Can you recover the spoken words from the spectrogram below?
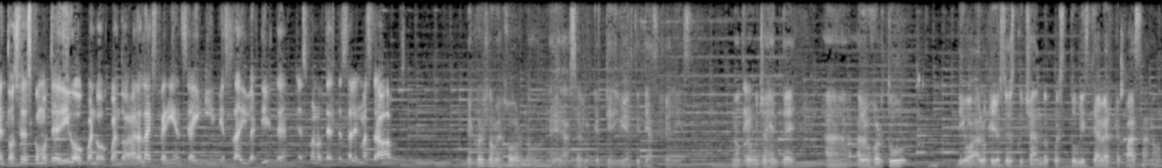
Entonces, como te digo, cuando, cuando agarras la experiencia y, empiezas a divertirte, es cuando te, te, salen más trabajos. Yo creo que es lo mejor, ¿no? Eh, hacer lo que te divierte y te hace feliz. ¿no? Pero mucha gente, ah, a lo mejor tú, digo, a lo que yo estoy escuchando, pues tú viste a ver qué pasa, ¿no?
